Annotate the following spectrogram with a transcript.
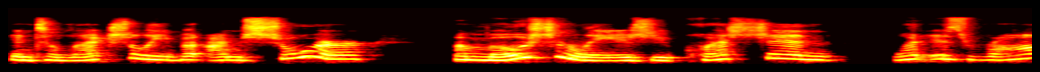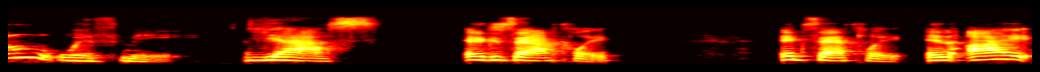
intellectually, but I'm sure emotionally as you question what is wrong with me. Yes, exactly. Exactly. And I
